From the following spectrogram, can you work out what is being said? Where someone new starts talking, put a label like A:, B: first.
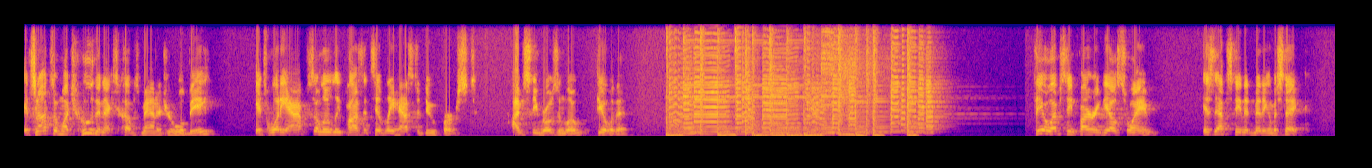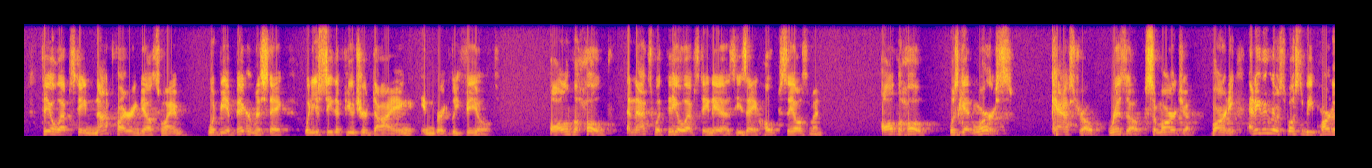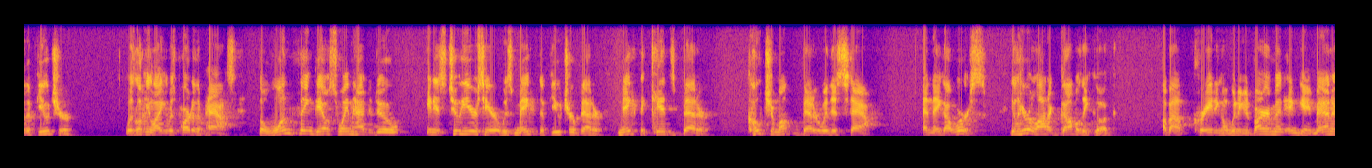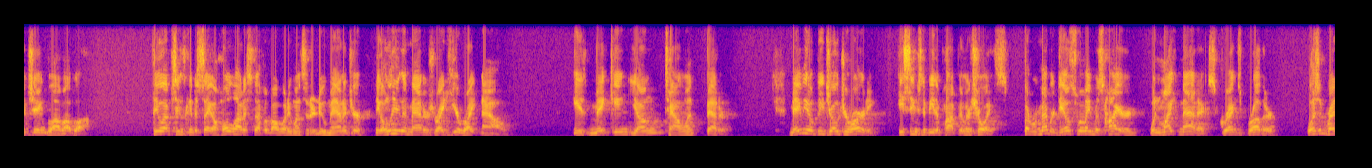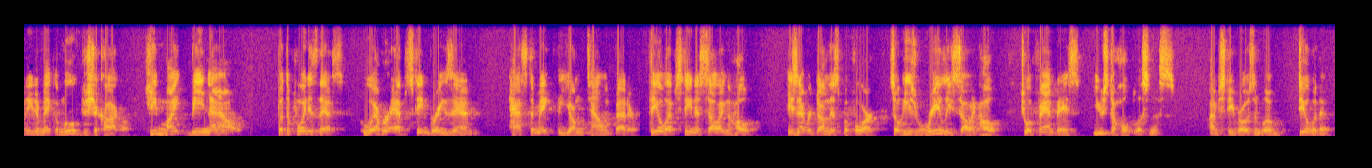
A: It's not so much who the next Cubs manager will be, it's what he absolutely positively has to do first. I'm Steve Rosenbloom. Deal with it. Theo Epstein firing Dale Sveum is Epstein admitting a mistake. Theo Epstein not firing Dale Sveum would be a bigger mistake when you see the future dying in Wrigley Field. All of the hope, and that's what Theo Epstein is, he's a hope salesman. All the hope was getting worse. Castro, Rizzo, Samardzija, Barney, anything that was supposed to be part of the future was looking like it was part of the past. The one thing Dale Sveum had to do in his two years here was make the future better, make the kids better, coach them up better with his staff. And they got worse. You'll hear a lot of gobbledygook about creating a winning environment, in game managing, blah, blah, blah. Theo Epstein's going to say a whole lot of stuff about what he wants in a new manager. The only thing that matters right here, right now, is making young talent better. Maybe it'll be Joe Girardi. He seems to be the popular choice. But remember, Dale Sveum was hired when Mike Maddux, Greg's brother, wasn't ready to make a move to Chicago. He might be now. But the point is this whoever Epstein brings in has to make the young talent better. Theo Epstein is selling hope. He's never done this before, so he's really selling hope to a fan base used to hopelessness. I'm Steve Rosenbloom. Deal with it.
